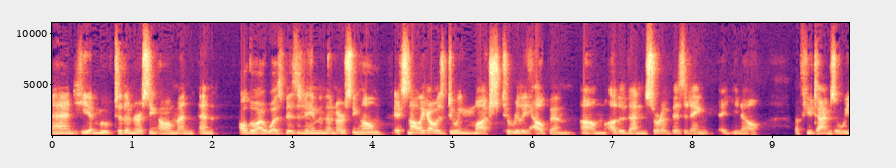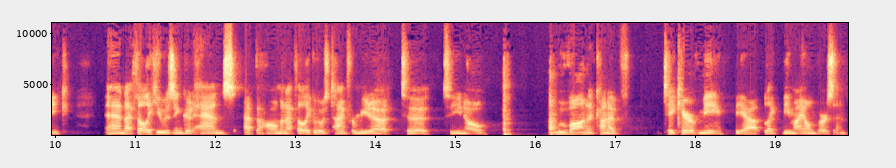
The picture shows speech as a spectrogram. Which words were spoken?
and he had moved to the nursing home. And and although I was visiting him in the nursing home, it's not like I was doing much to really help him, um, other than sort of visiting, you know, a few times a week. And I felt like he was in good hands at the home, and I felt like it was time for me to to to you know move on and kind of take care of me, be like be my own person.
